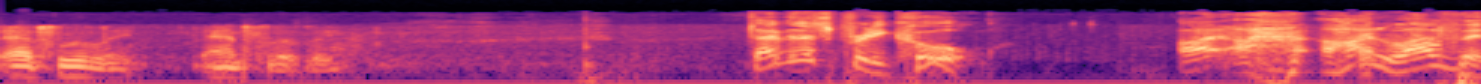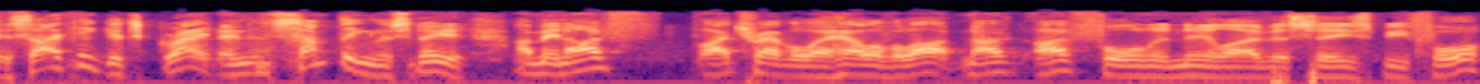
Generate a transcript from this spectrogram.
Absolutely, absolutely. David, that's pretty cool. I, I, I love this. I think it's great, and it's something that's needed. I mean, I've I travel a hell of a lot, and I've I've fallen ill overseas before,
